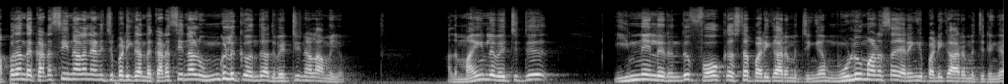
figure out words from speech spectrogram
அப்போ தான் அந்த கடைசி நாளாக நினச்சி படிக்கிற அந்த கடைசி நாள் உங்களுக்கு வந்து அது வெற்றி நாளாக அமையும். அந்த மைண்டில் வச்சுட்டு இன்னையிலேருந்து ஃபோக்கஸ்டாக படிக்க ஆரம்பிச்சிங்க. முழு மனசாக இறங்கி படிக்க ஆரம்பிச்சிடுங்க.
